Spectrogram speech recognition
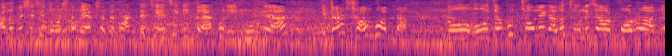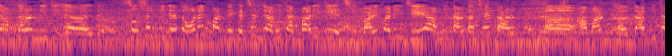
ভালোবেসেছি, তোমার সাথে আমি একসাথে থাকতে চেয়েছি, কিন্তু এখন এই মুহূর্তে আর এটা সম্ভব না। তো ও যখন চলে গেল, চলে যাওয়ার পরও আমি আপনারা নিজে সোশ্যাল মিডিয়াতে অনেকবার দেখেছেন যে আমি তার বাড়ি গিয়েছি। বাড়ি বাড়ি যেয়ে আমি তার কাছে তার আমার দাবিটা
